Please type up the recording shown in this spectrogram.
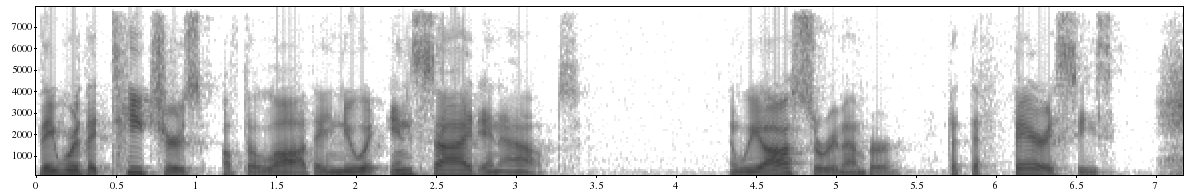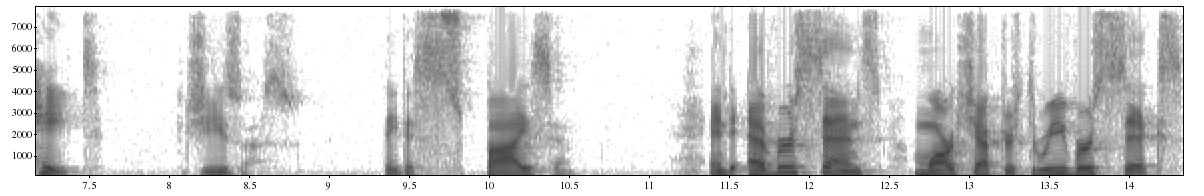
They were the teachers of the law. They knew it inside and out. And we also remember that the Pharisees hate Jesus. They despise him. And ever since Mark chapter 3, verse 6,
